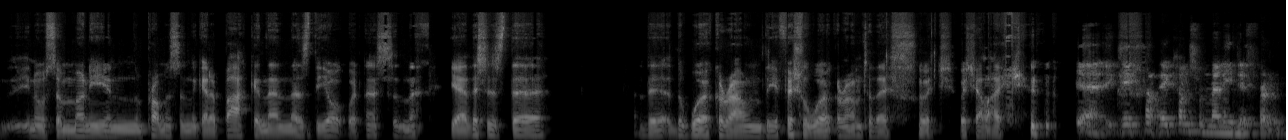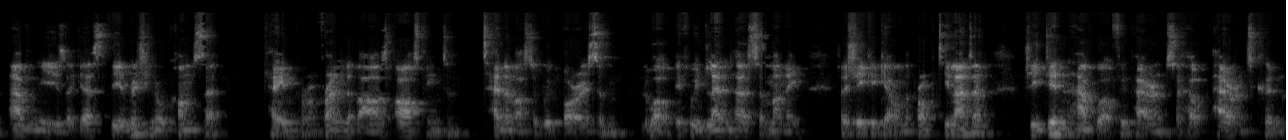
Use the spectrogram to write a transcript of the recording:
you know, some money and promising to get it back, and then there's the awkwardness and the yeah. This is the the the workaround, the official workaround to this, which which I like. yeah, it, it, it comes from many different avenues. I guess the original concept came from a friend of ours asking to ten of us if we'd borrow some, well, if we'd lend her some money so she could get on the property ladder. She didn't have wealthy parents, so her parents couldn't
